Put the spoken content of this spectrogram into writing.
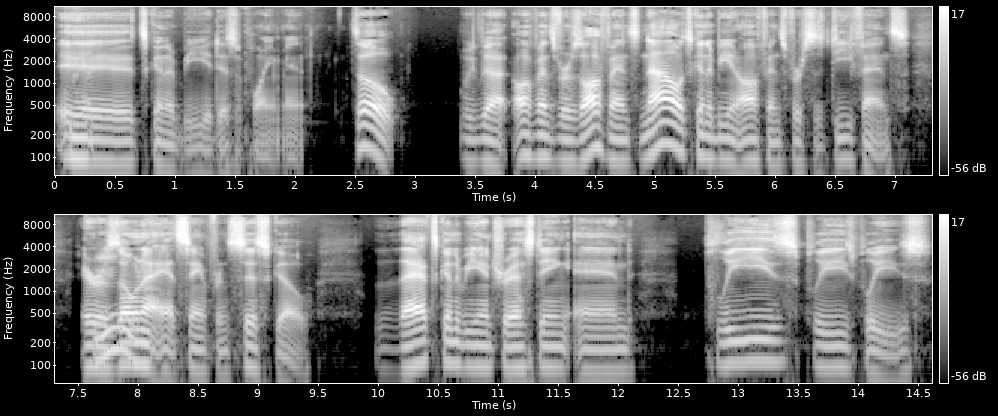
it's going to be a disappointment. So we've got offense versus offense. Now it's going to be an offense versus defense. Arizona mm. at San Francisco. That's going to be interesting. And please, please, please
